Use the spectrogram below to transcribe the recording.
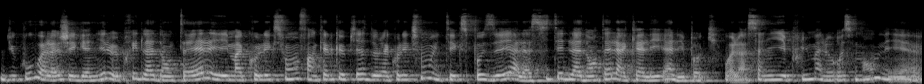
Du coup, voilà, j'ai gagné le prix de la dentelle et ma collection, enfin quelques pièces de la collection ont été exposées à la Cité de la Dentelle à Calais à l'époque. Voilà, ça n'y est plus malheureusement, mais euh,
